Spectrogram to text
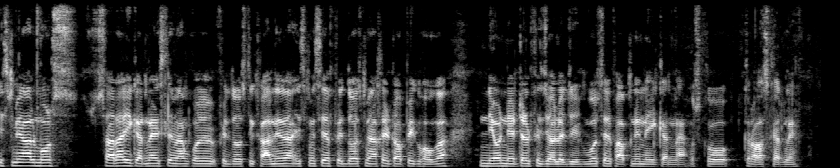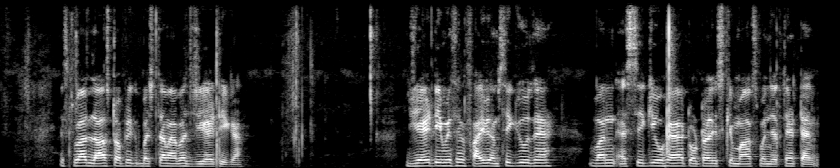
इसमें आलमोस्ट सारा ही करना है, इसलिए मैं आपको फिर दोस्त दिखा नहीं रहा। इसमें फिर दोस्त में आखिरी टॉपिक होगा न्योनेटल फिजियोलॉजी वो सिर्फ़ आपने नहीं करना है, उसको क्रॉस कर लें। इसके बाद लास्ट टॉपिक बचता है हमारे पास जीआईटी का। जीआईटी में से फाइव एमसीक्यूज़ हैं वन एससीक्यू है टोटल इसके मार्क्स बन जाते हैं टेन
